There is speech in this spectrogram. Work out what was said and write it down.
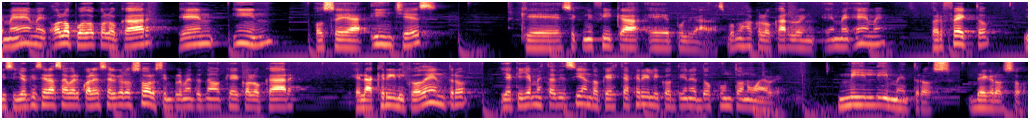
mm, o lo puedo colocar en in, o sea, inches, que significa eh, pulgadas. Vamos a colocarlo en mm, perfecto. Y si yo quisiera saber cuál es el grosor, simplemente tengo que colocar el acrílico dentro y aquí ya me está diciendo que este acrílico tiene 2.9 milímetros de grosor,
